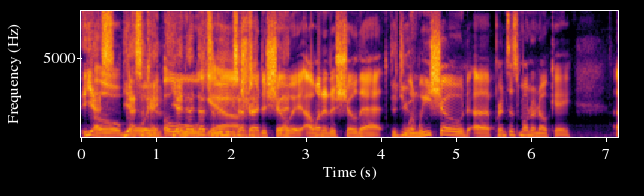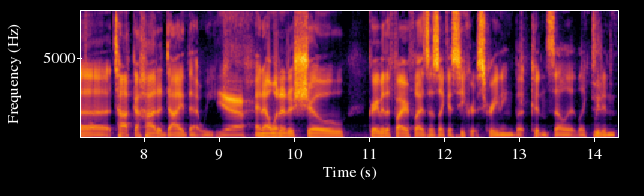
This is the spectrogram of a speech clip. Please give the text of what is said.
Yes. Oh, yes. boy. Okay. Oh, yeah. That, that's a yeah. big I tried to show That- it. I wanted to show that. Did you? When we showed uh, Princess Mononoke, uh, Takahata died that week. Yeah. And I wanted to show Grave of the Fireflies as like a secret screening, but couldn't sell it. Like we Did- didn't,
